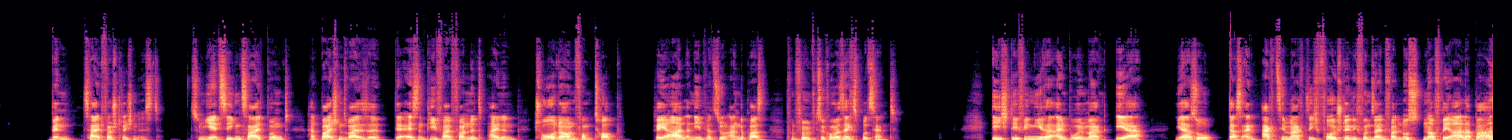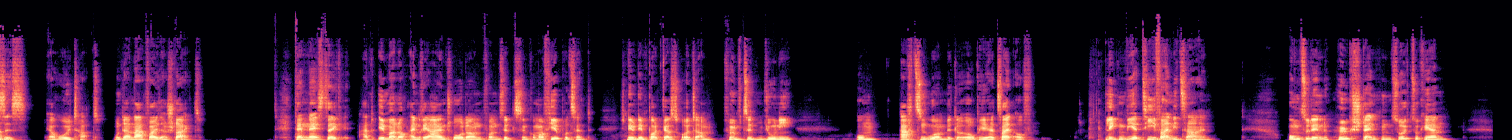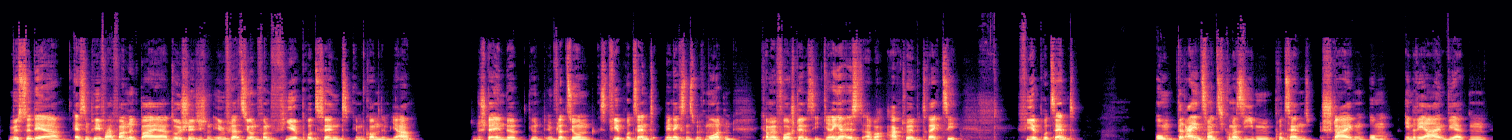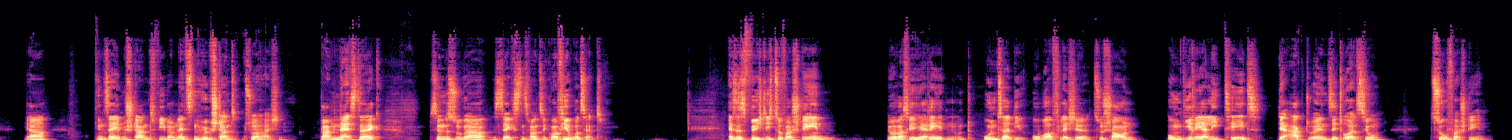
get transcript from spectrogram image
wenn Zeit verstrichen ist. Zum jetzigen Zeitpunkt hat beispielsweise der S&P 500 einen Drawdown vom Top real an die Inflation angepasst von 15,6 Prozent. Ich definiere einen Bullenmarkt eher ja so, dass ein Aktienmarkt sich vollständig von seinen Verlusten auf realer Basis erholt hat und danach weiter steigt. Der Nasdaq hat immer noch einen realen Drawdown von 17,4 Prozent. Ich nehme den Podcast heute am 15. Juni um 18 Uhr mitteleuropäischer Zeit auf. Blicken wir tiefer in die Zahlen. Um zu den Höchstständen zurückzukehren, müsste der S&P 500 bei einer durchschnittlichen Inflation von 4% im kommenden Jahr, unterstellen wir, die Inflation ist 4% in den nächsten zwölf Monaten, ich kann mir vorstellen, dass sie geringer ist, aber aktuell beträgt sie 4%, um 23,7% steigen, um in realen Werten ja denselben Stand wie beim letzten Höchststand zu erreichen. Beim Nasdaq sind es sogar 26,4 Prozent. Es ist wichtig zu verstehen, über was wir hier reden und unter die Oberfläche zu schauen, um die Realität der aktuellen Situation zu verstehen.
